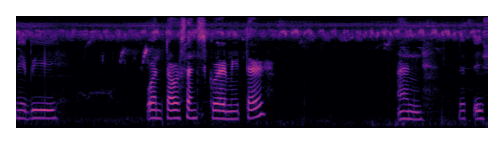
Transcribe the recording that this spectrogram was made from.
maybe 1000 square meter. And that is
